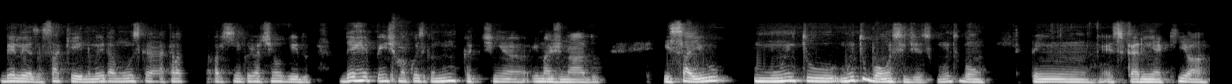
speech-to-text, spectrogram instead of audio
beleza, saquei, no meio da música, aquela partezinha que eu já tinha ouvido. De repente, uma coisa que eu nunca tinha imaginado. E saiu muito, muito bom esse disco, muito bom. Tem esse carinha aqui, ó.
